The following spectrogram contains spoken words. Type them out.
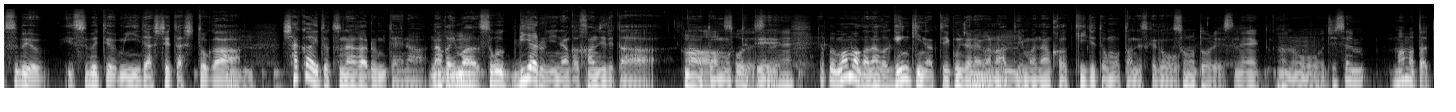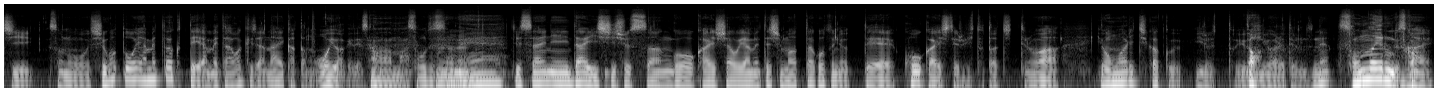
すべを全てを見出してた人が社会とつながるみたいななんか今すごいリアルになんか感じれたなと思ってて、ね、やっぱりママがなんか元気になっていくんじゃないかなって今なんか聞いてて思ったんですけど、その通りですね。あの、実際ママたちその仕事を辞めたくて辞めたわけじゃない方も多いわけですよ。あまあそうですよね、うん、実際に第一子出産後会社を辞めてしまったことによって後悔してる人たちっていうのは4割近くいるというふうに言われてるんですね。そんないるんですか、はい、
